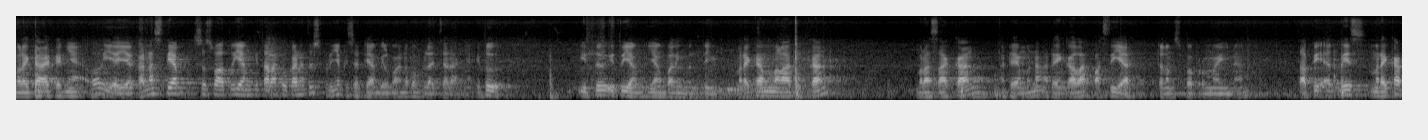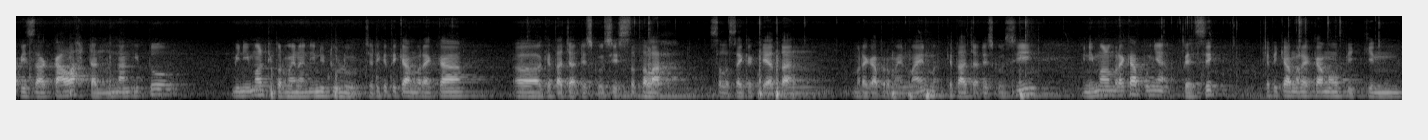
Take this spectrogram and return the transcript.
mereka akhirnya oh iya ya karena setiap sesuatu yang kita lakukan itu sebenarnya bisa diambil makna pembelajarannya. Itu itu itu yang yang paling penting. Mereka melakukan merasakan ada yang menang ada yang kalah pasti ya dalam sebuah permainan. Tapi at least mereka bisa kalah dan menang itu minimal di permainan ini dulu. Jadi ketika mereka uh, kita ajak diskusi setelah selesai kegiatan mereka bermain-main kita ajak diskusi minimal mereka punya basic ketika mereka mau bikin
